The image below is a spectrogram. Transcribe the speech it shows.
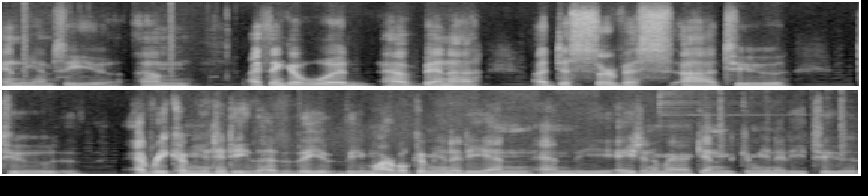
in the MCU. Um, I think it would have been a a disservice uh, to to every community, the the the Marvel community and and the Asian American community to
